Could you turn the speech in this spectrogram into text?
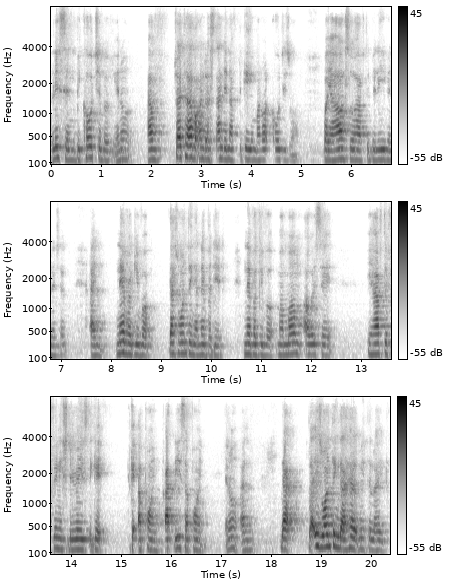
Listen, be coachable. You know, I've tried to have an understanding of the game and what coaches want, but you also have to believe in yourself and never give up. That's one thing I never did. Never give up. My mom always said, you have to finish the race to get get a point, at least a point. You know, and that that is one thing that helped me to like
